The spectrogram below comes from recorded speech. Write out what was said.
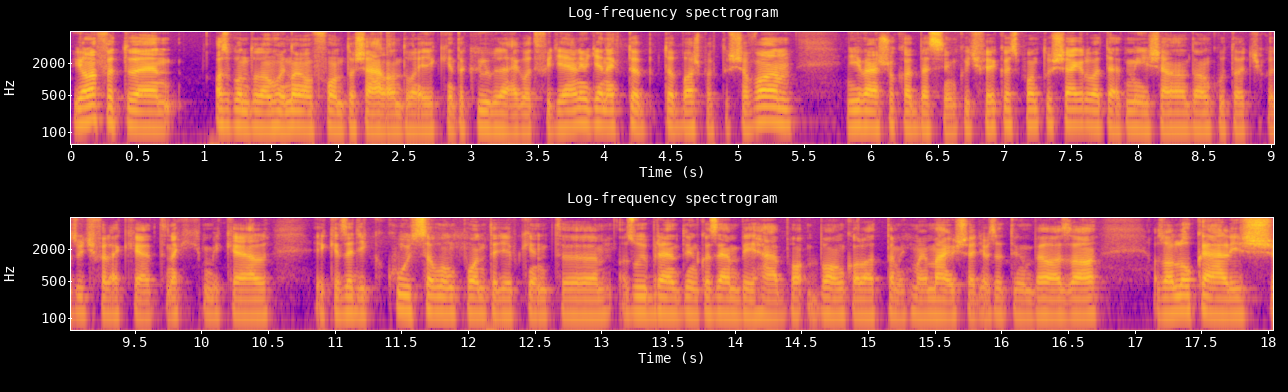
Ugye alapvetően azt gondolom, hogy nagyon fontos állandóan egyébként a külvilágot figyelni, ugye ennek több, több aspektusa van, nyilván sokat beszélünk ügyfélközpontúságról, tehát mi is állandóan kutatjuk az ügyfeleket, nekik mi kell, az egyik kulcsszavunk pont egyébként az új brandünk az MBH bank alatt, amit majd május 1 vezetünk be, az a, az a lokális,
